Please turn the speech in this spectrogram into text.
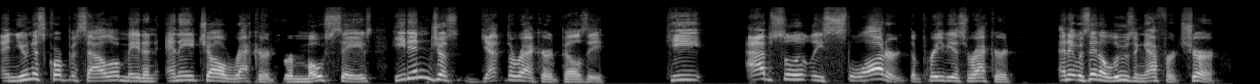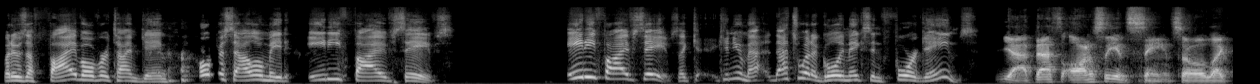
and Joonas Korpisalo made an NHL record for most saves. He didn't just get the record, Pilsy. He absolutely slaughtered the previous record. And it was in a losing effort, sure, but it was a five overtime game. Korpisalo made 85 saves. 85 saves. Like, can you imagine? That's what a goalie makes in four games. Yeah, that's honestly insane. So, like,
